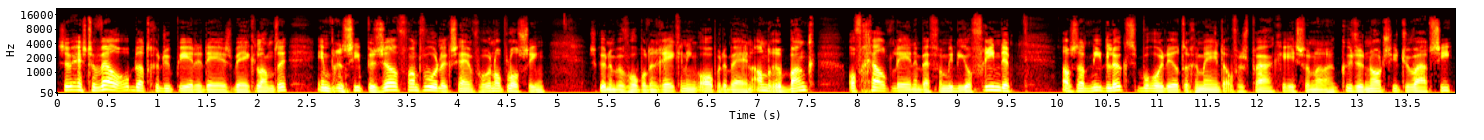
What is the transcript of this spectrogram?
Ze wijst er wel op dat gedupeerde DSB-klanten... in principe zelf verantwoordelijk zijn voor een oplossing. Ze kunnen bijvoorbeeld een rekening openen bij een andere bank... of geld lenen bij familie of vrienden... Als dat niet lukt, beoordeelt de gemeente of er sprake is van een acute noodsituatie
